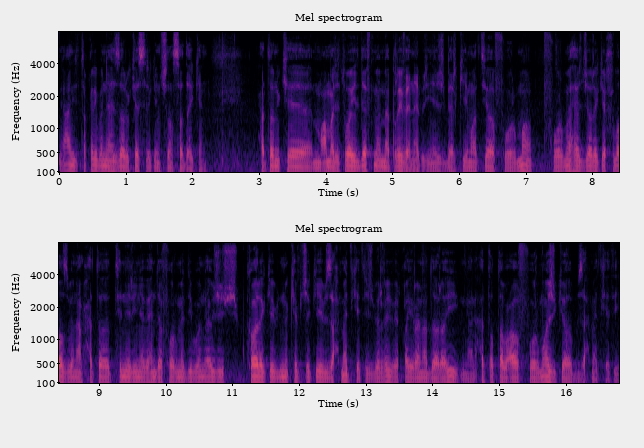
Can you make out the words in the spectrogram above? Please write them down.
يعني تقريبا نه هزار و کس رکن شان صدقن حتی که معاملت وای دف ما مپریو نبرینش برکی ماتیا فرما فرما هر جاره که خلاص بنم حتی تنرینه به هنده فرما دیبون اوجش کاره که بدون کپچه که بزحمت کتیش بروی و قیران دارایی. يعني حتی طبعا فرماج که بزحمت کتی.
